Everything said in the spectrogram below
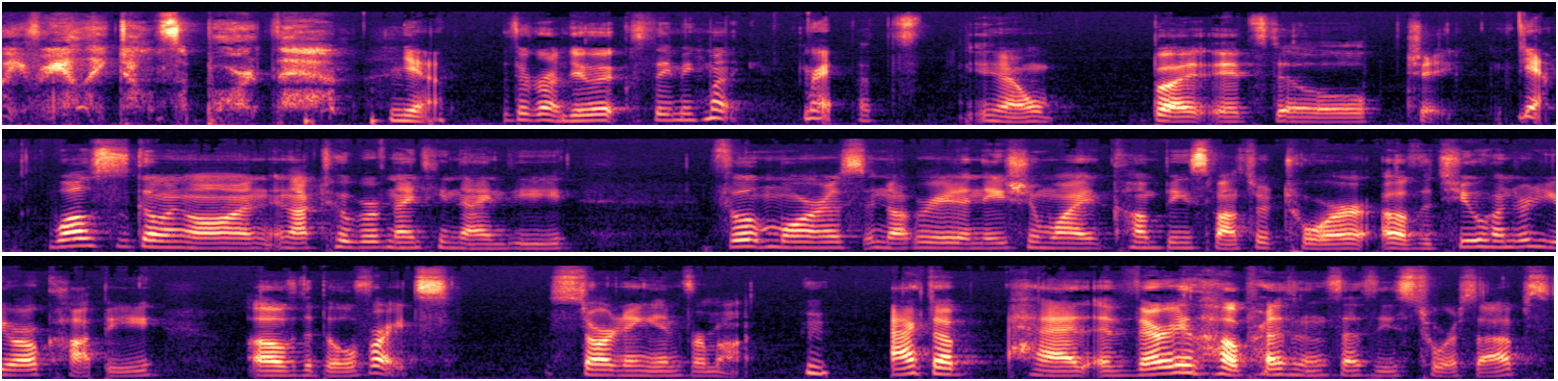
"We really don't support them." Yeah. They're going to do it because they make money. Right. That's you know, but it's still shady. Yeah. While this is going on, in October of 1990, Philip Morris inaugurated a nationwide company-sponsored tour of the 200-euro copy of the Bill of Rights, starting in Vermont. Hmm. ACT UP had a very loud presence at these tour stops.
